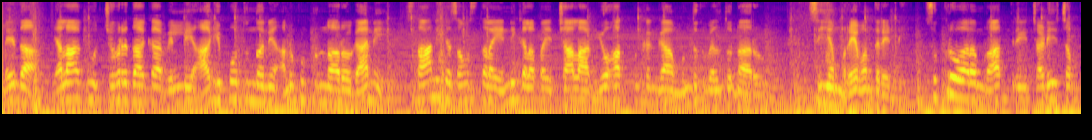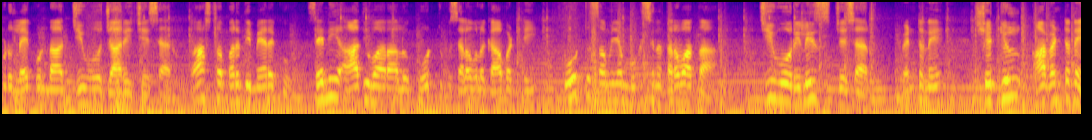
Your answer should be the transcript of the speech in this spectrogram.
లేదా ఎలాగూ చివరిదాకా వెళ్ళి ఆగిపోతుందని అనుకుంటున్నారో గాని స్థానిక సంస్థల ఎన్నికలపై చాలా వ్యూహాత్మకంగా ముందుకు వెళ్తున్నారు సీఎం రేవంత్ రెడ్డి. శుక్రవారం రాత్రి చడీ చప్పుడు లేకుండా జీవో జారీ చేశారు. రాష్ట్ర పరిధి మేర మేరకు శని ఆదివారాలు కోర్టుకు సెలవులు కాబట్టి కోర్టు సమయం ముగిసిన తర్వాత జీవో రిలీజ్ చేశారు. వెంటనే షెడ్యూల్ ఆ వెంటనే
